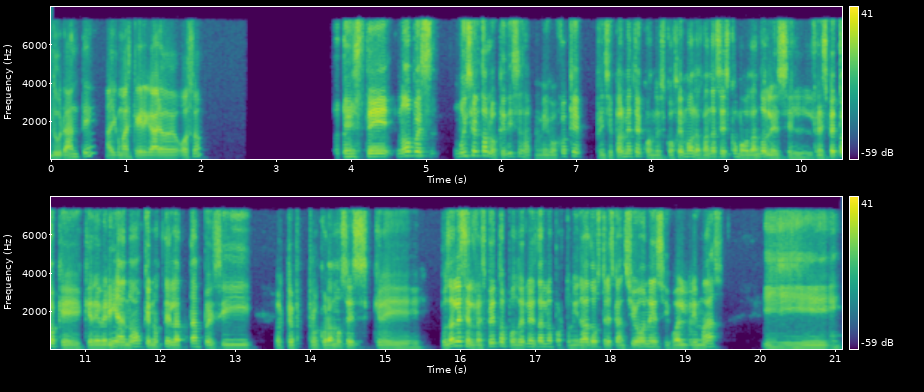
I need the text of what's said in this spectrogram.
durante? ¿Algo más que agregar, Oso? Este, no, pues muy cierto lo que dices, amigo. Creo que principalmente cuando escogemos las bandas es como dándoles el respeto que, que deberían, ¿no? Que no te latan, pues sí, lo que procuramos es que, pues darles el respeto, poderles dar la oportunidad, dos, tres canciones, igual y más. Y,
